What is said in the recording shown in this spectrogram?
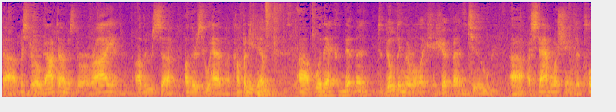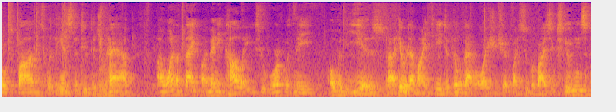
uh, Mr. Ogata, Mr. Arai, and others, uh, others who have accompanied him uh, for their commitment to building the relationship and to uh, establishing the close bonds with the institute that you have. I want to thank my many colleagues who've worked with me over the years uh, here at MIT to build that relationship by supervising students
